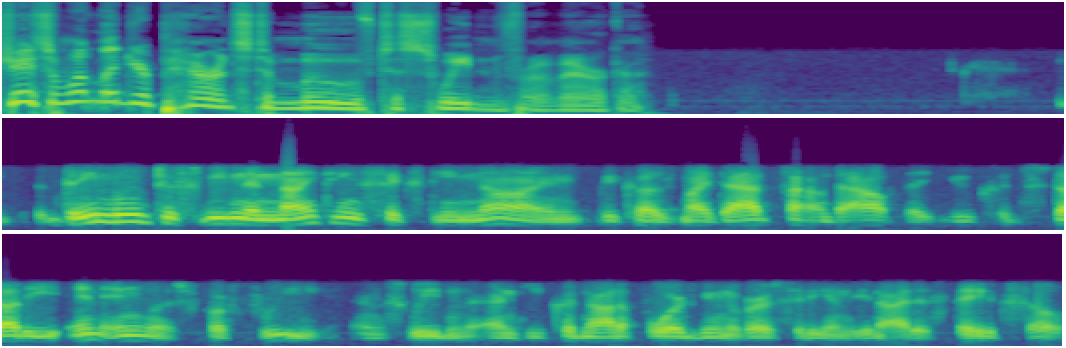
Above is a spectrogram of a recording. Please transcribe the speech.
Jason, what led your parents to move to Sweden from America? They moved to Sweden in 1969 because my dad found out that you could study in English for free in Sweden, and he could not afford university in the United States. So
